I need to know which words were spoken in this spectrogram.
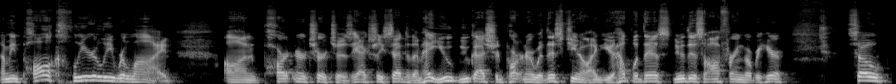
I mean, Paul clearly relied on partner churches. He actually said to them, "Hey, you you guys should partner with this. You know, you help with this, do this offering over here." So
